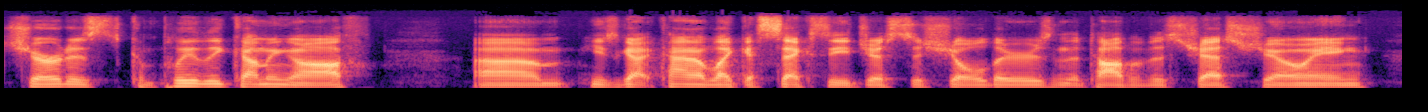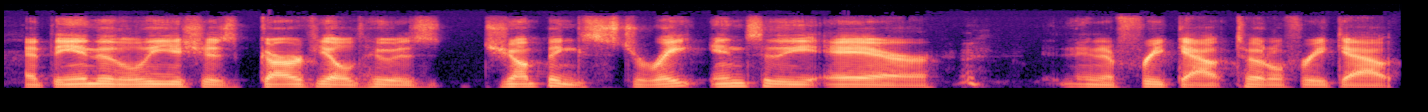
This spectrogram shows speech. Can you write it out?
shirt is completely coming off. Um, he's got kind of like a sexy, just his shoulders and the top of his chest showing. At the end of the leash is Garfield, who is jumping straight into the air in a freak out, total freak out.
